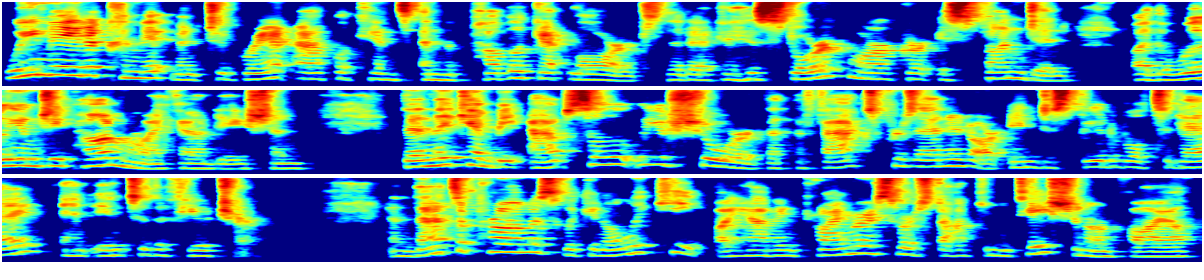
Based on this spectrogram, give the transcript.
We made a commitment to grant applicants and the public at large that if a historic marker is funded by the William G. Pomeroy Foundation, then they can be absolutely assured that the facts presented are indisputable today and into the future. And that's a promise we can only keep by having primary source documentation on file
